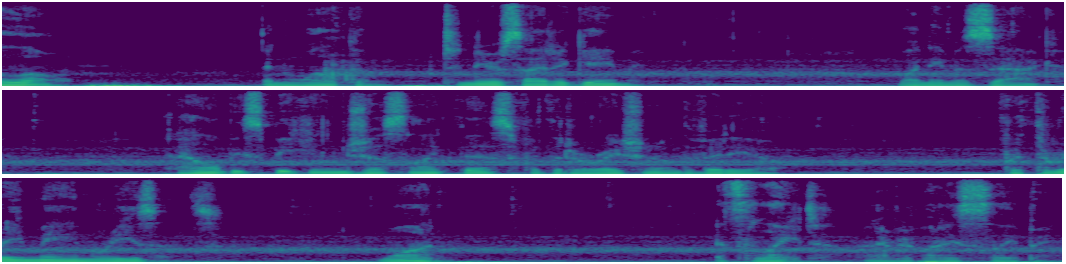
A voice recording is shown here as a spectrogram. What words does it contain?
Hello, and welcome to Nearsighted Gaming. My name is Zach, and I will be speaking just like this for the duration of the video, for three main reasons. One, it's late and everybody's sleeping.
